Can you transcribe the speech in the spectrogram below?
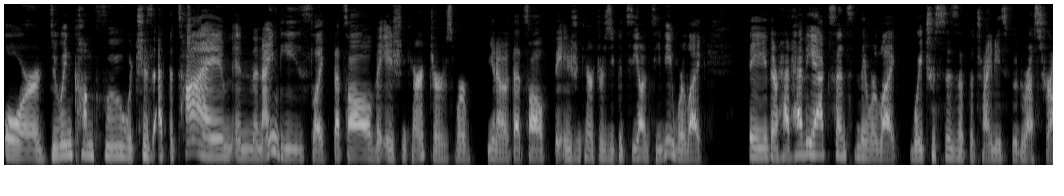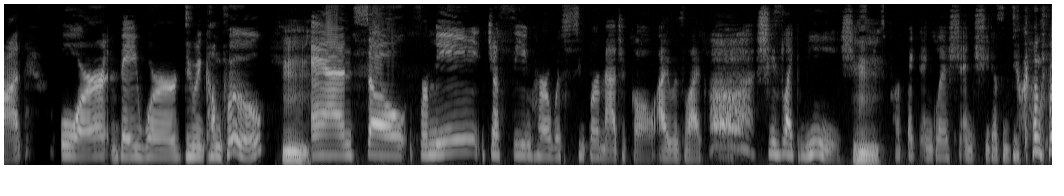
or doing kung fu, which is at the time in the 90s, like that's all the Asian characters were, you know, that's all the Asian characters you could see on TV were like, they either had heavy accents and they were like waitresses at the Chinese food restaurant or they were doing kung fu. Hmm. And so for me, just seeing her was super magical. I was like, oh, she's like me. She Mm. speaks perfect English and she doesn't do kung fu.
